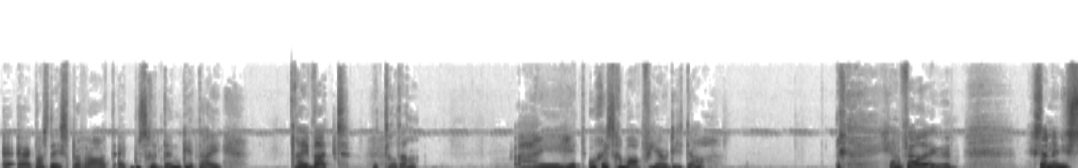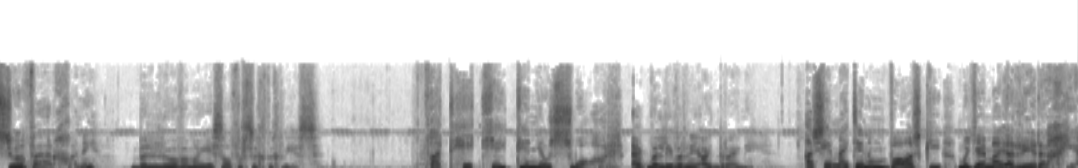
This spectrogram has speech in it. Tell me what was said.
e- Ek was desperaat. Ek moes gedink het hy Hy wat? Matilda? hy het oogies gemaak vir jou, Dita. Ja, wel, ek, ek sien nie so ver gaan nie. Beloof my jy sal versigtig wees. Wat het jy teen jou swaar? Ek wil liewer nie uitbrei nie. As jy my teen hom waarsku, moet jy my 'n rede gee.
